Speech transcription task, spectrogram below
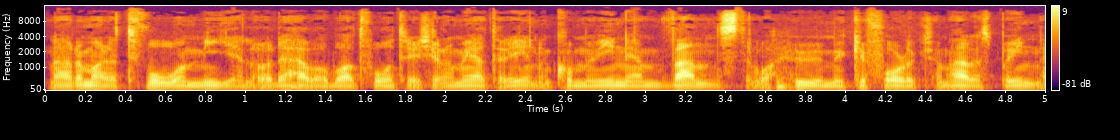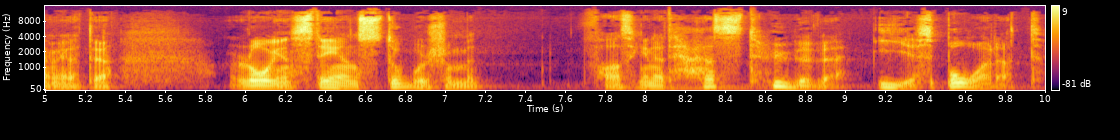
närmare två mil och det här var bara två, tre kilometer in. Och kommer vi in i en vänster, det var hur mycket folk som helst på inne vet jag. Det låg en sten stor som ett, fasiken ett hästhuvud i spåret.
